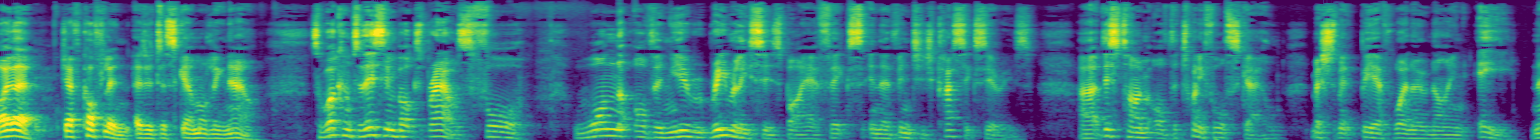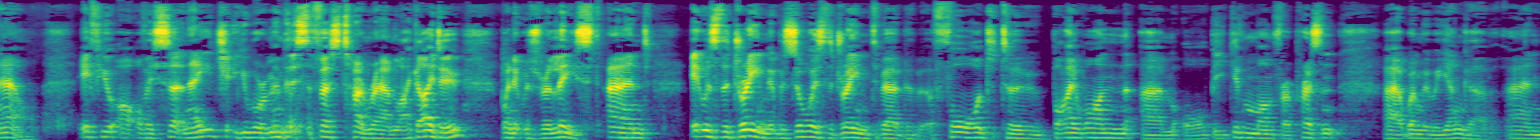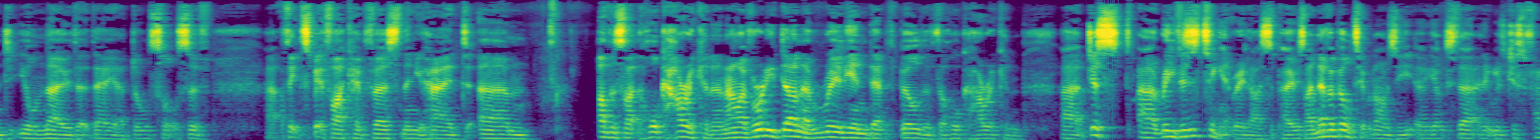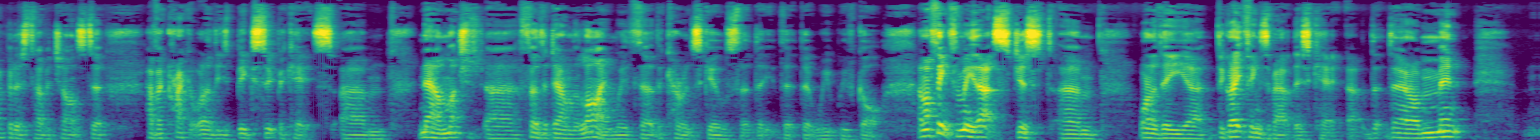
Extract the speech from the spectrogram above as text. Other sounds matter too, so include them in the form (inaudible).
Hi there, Geoff Coughlin, editor Scale Modelling Now. So welcome to this inbox browse for one of the new re-releases by Airfix in their Vintage Classic series. Uh, this time of the 24th scale, Messerschmitt BF109E. Now, if you are of a certain age, you will remember this the first time round like I do when it was released. And it was the dream. It was always the dream to be able to afford to buy one um, or be given one for a present uh, when we were younger. And you'll know that they had all sorts of, uh, I think Spitfire came first and then you had um, others like the Hawker Hurricane. And now I've already done a really in-depth build of the Hawker Hurricane. Uh, just uh, revisiting it really, I suppose. I never built it when I was a, youngster and it was just fabulous to have a chance to have a crack at one of these big super kits. Um, now much uh, further down the line with uh, the current skills that, the, that, that we, have got. And I think for me, that's just um, one of the uh, the great things about this kit. Uh, that there are many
